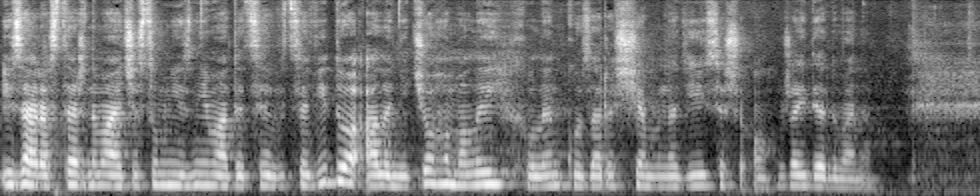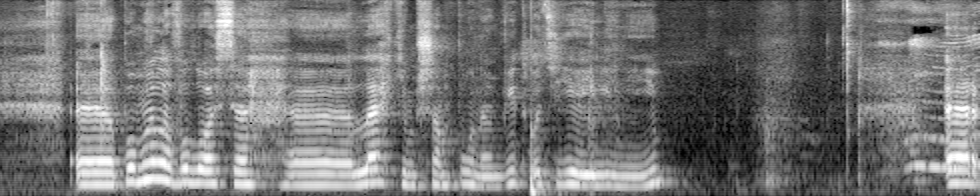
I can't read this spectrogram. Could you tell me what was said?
І зараз теж немає часу мені знімати це, це відео, але нічого, малий, хвилинку, зараз ще надіюся, що о, вже йде до мене. Е, помила волосся е, легким шампунем від оцієї лінії. R...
